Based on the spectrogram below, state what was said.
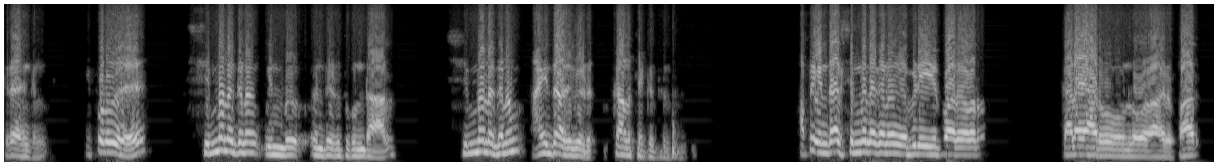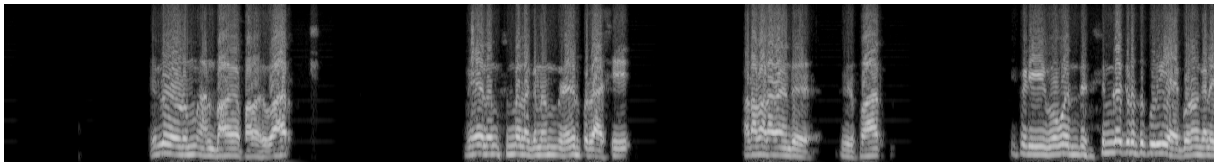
கிரகங்கள் இப்பொழுது சிம்ம லக்னம் என்பது என்று எடுத்துக்கொண்டால் சிம்ம லக்னம் ஐந்தாவது வீடு காலச்சக்கரத்திற்கு. அப்படி என்றால் சிம்ம லக்னம் எப்படி இருப்பார் அவர்? கலையார்வம் உள்ளவராக இருப்பார். எல்லோரும் அன்பாக பழகுவார். மேலும் சிம்ம லக்னம் நெருப்பு ராசி படபட என்று இருப்பார். இப்படி ஒவ்வொரு இந்த குணங்களை சேர்த்து குணங்களை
